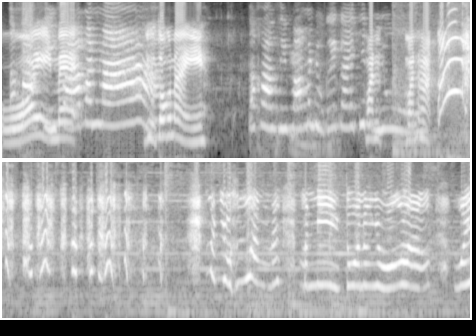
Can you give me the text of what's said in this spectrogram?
โอ้ยแม่ ตะขาบสีฟ้ามันมาอยู่ตรงไหน ตะขาบสีฟ้ามันอยู่ใกล้ๆที่มัน อยู่มันหามันอยู่ข้างหลังนะ มันมีอีกตัวหนึงอยู่ข้างหลังโอ้ย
